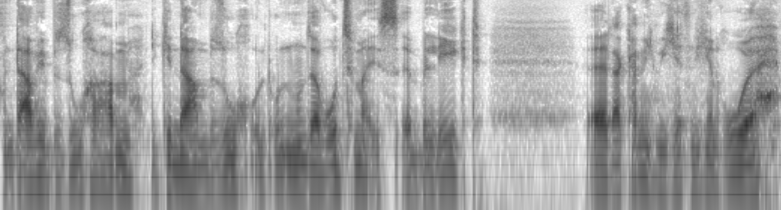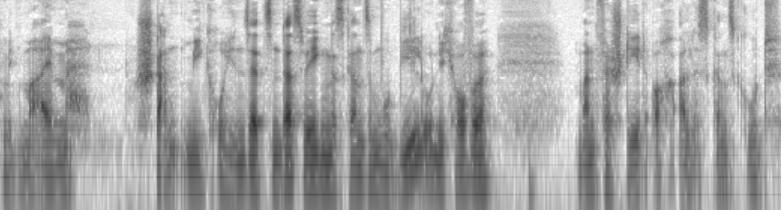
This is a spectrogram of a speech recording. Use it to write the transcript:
Da wir Besuch haben, die Kinder haben Besuch und unten unser Wohnzimmer ist äh, belegt. da kann ich mich jetzt nicht in Ruhe mit meinem Standmikro hinsetzen. Deswegen das Ganze mobil und ich hoffe, man versteht auch alles ganz gut.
